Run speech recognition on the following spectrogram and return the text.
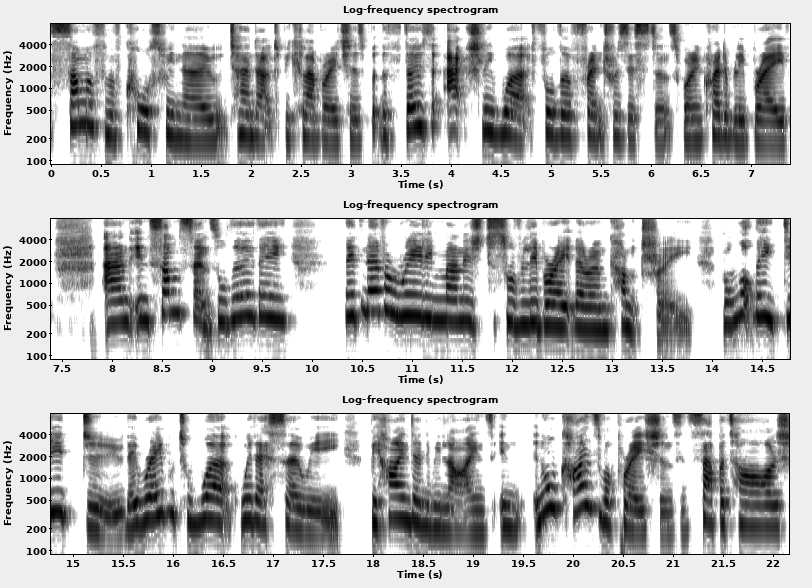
Some of them, of course, we know turned out to be collaborators, but the, those that actually worked for the French resistance were incredibly brave. And in some sense, although they they'd never really managed to sort of liberate their own country. But what they did do, they were able to work with SOE behind enemy lines in, in all kinds of operations, in sabotage,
